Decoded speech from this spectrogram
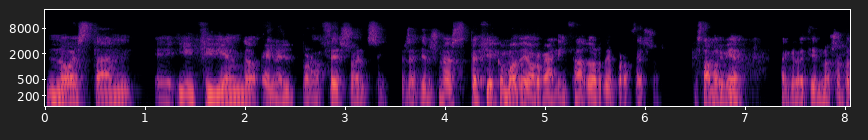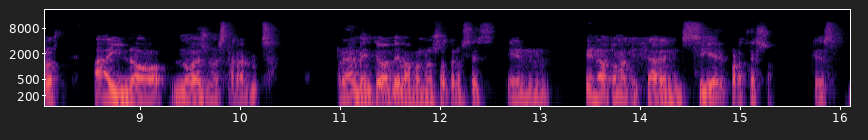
no están eh, incidiendo en el proceso en sí. Es decir, es una especie como de organizador de procesos. Está muy bien. Hay que decir, nosotros ahí no, no es nuestra lucha. Realmente donde vamos nosotros es en, en automatizar en sí el proceso, que es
